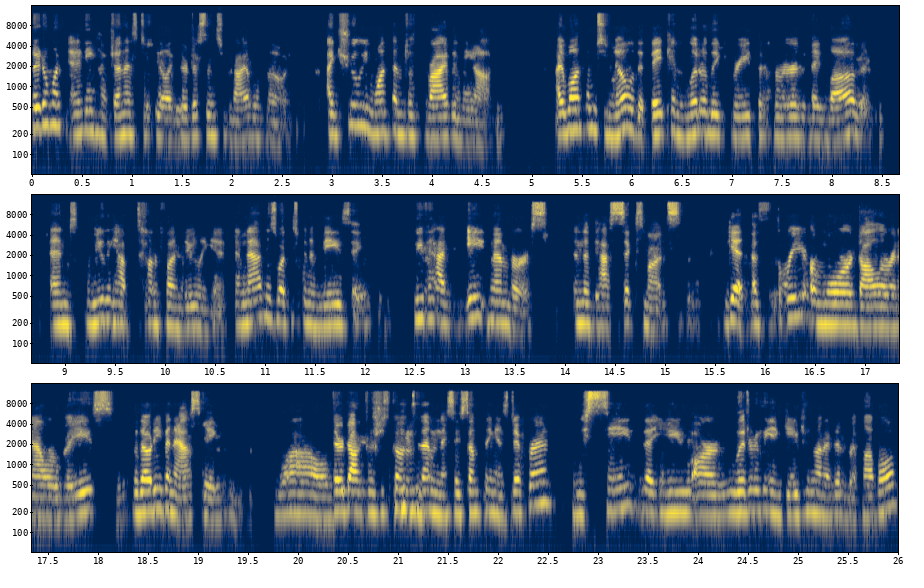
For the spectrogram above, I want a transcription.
But I don't want any hygienist to feel like they're just in survival mode. I truly want them to thrive in the Op. I want them to know that they can literally create the career that they love and, and really have a ton of fun doing it. And that is what's been amazing. We've had eight members in the past six months get a three or more dollar an hour raise without even asking. Wow. Their doctors just come to them and they say something is different. We see that you are literally engaging on a different level.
